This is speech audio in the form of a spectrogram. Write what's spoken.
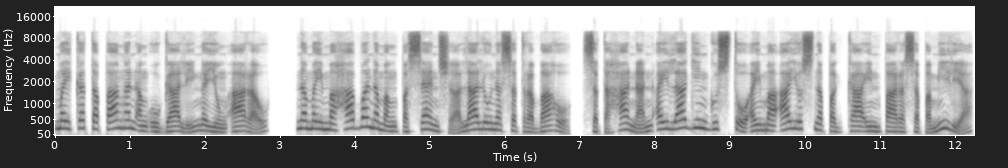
may katapangan ang ugali ngayong araw, na may mahaba namang pasensya lalo na sa trabaho, sa tahanan ay laging gusto ay maayos na pagkain para sa pamilya,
